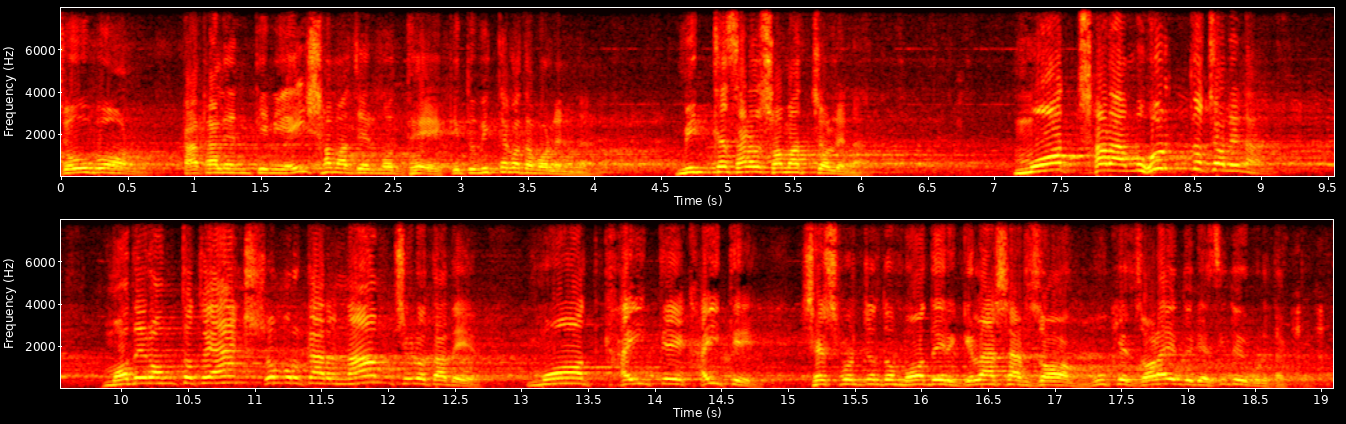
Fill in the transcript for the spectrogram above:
যৌবন কাটালেন তিনি এই সমাজের মধ্যে, কিন্তু মিথ্যা কথা বলেন না। মিথ্যা ছাড়া সমাজ চলে না। মদ ছাড়া মুহূর্ত চলে না। মদের অন্তত একশো প্রকার নাম ছিল তাদের। মদ খাইতে খাইতে শেষ পর্যন্ত মদের গ্লাস আর জগ বুকে জড়াই ধরে সিদ্ধ পড়ে থাকত।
